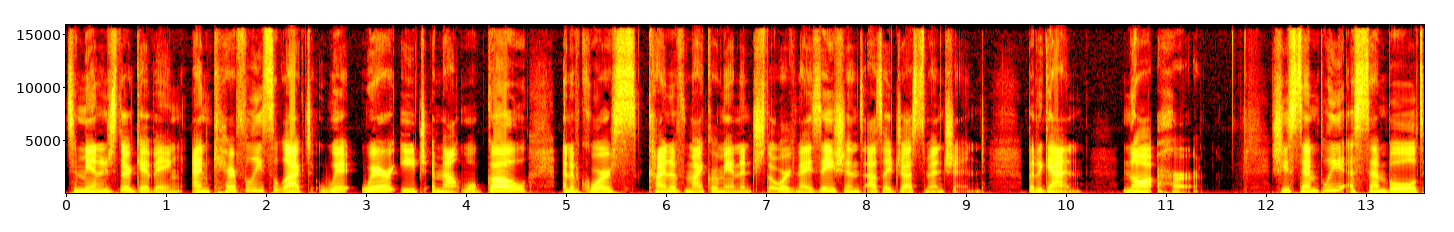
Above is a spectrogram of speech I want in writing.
to manage their giving and carefully select wh- where each amount will go, and of course, kind of micromanage the organizations as I just mentioned. But again, not her. She simply assembled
